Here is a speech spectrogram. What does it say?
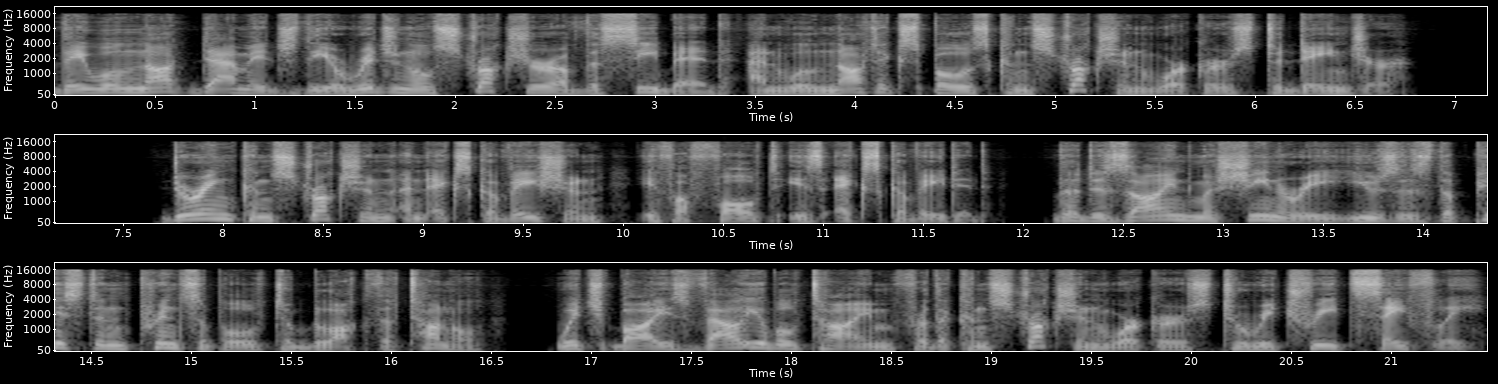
they will not damage the original structure of the seabed and will not expose construction workers to danger. During construction and excavation, if a fault is excavated, the designed machinery uses the piston principle to block the tunnel, which buys valuable time for the construction workers to retreat safely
